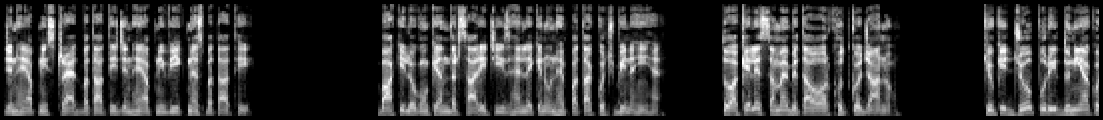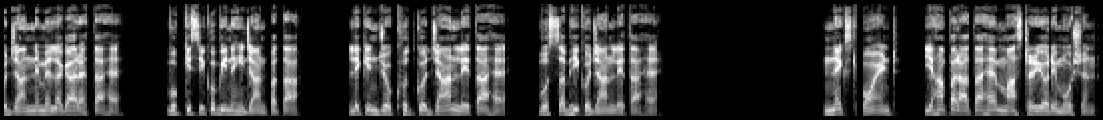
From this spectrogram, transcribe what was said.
जिन्हें अपनी स्ट्रैट बताती, जिन्हें अपनी वीकनेस बताती। बाकी लोगों के अंदर सारी चीज़ हैं, लेकिन उन्हें पता कुछ भी नहीं है। तो अकेले समय बिताओ और खुद को जानो। क्योंकि जो पूरी दुनिया को जानने में लगा रहता है, वो किसी को भी नहीं जान पाता। लेकिन जो खुद को जान लेता है, वो सभी को जान लेता है। नेक्स्ट पॉइंट यहाँ पर आता है मास्टर योर इमोशन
